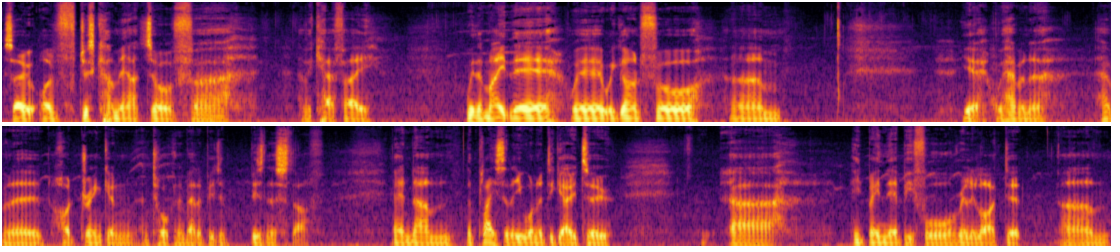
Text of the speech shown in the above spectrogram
So I've just come out of, uh, of a cafe with a mate there where we're going for um, yeah we're having a having a hot drink and, and talking about a bit of business stuff and um, the place that he wanted to go to uh, he'd been there before really liked it. Um,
